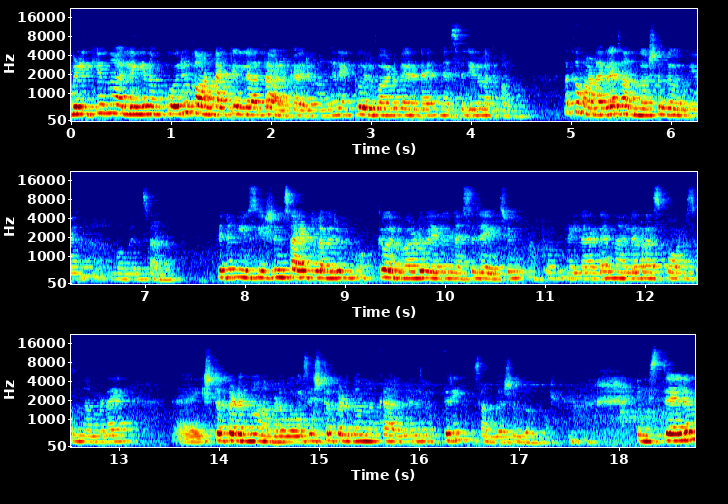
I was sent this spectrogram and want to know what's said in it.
വിളിക്കുന്നു അല്ലെങ്കിൽ നമുക്ക് ഒരു കോണ്ടാക്ട് ഇല്ലാത്ത ആൾക്കാരും അങ്ങനെയൊക്കെ ഒരുപാട് പേരുടെ മെസ്സേജുകളൊക്കെ വന്നു. അതൊക്കെ വളരെ സന്തോഷം തോന്നിയ മൊമെന്റ്സ് ആണ്. പിന്നെ മ്യൂസീഷ്യൻസ് ആയിട്ടുള്ളവരും ഒക്കെ ഒരുപാട് പേര് മെസ്സേജ് അയച്ചു. അപ്പം എല്ലാവരുടെയും നല്ല റെസ്പോൺസും നമ്മുടെ ഇഷ്ടപ്പെടുന്നു നമ്മുടെ വോയിസ് ഇഷ്ടപ്പെടുന്നു എന്നൊക്കെ അറിഞ്ഞതിൽ ഒത്തിരി സന്തോഷം തോന്നുന്നു ഇൻസ്റ്റയിലും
